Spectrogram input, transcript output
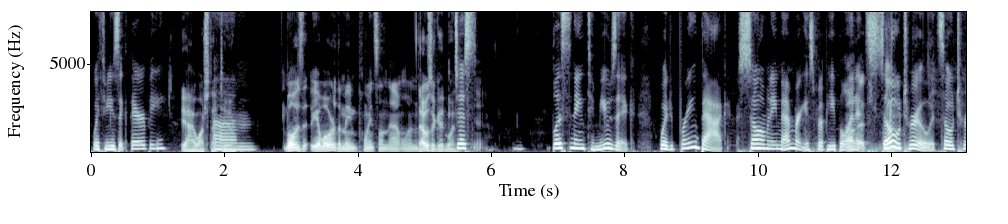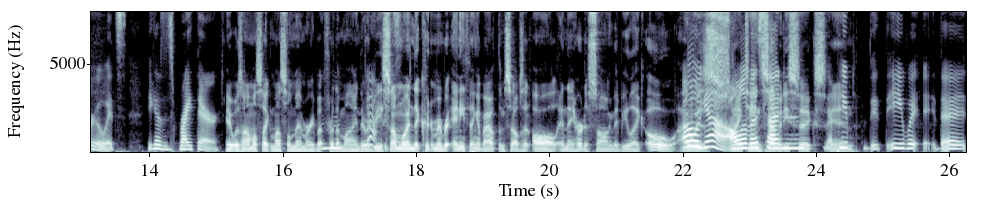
with music therapy. Yeah, I watched that too. Um, What was it? Yeah, what were the main points on that one? that was a good one. just listening to music would bring back so many memories for people, Oh, and it's so true. It's so true. It's because it's right there. It was almost like muscle memory, but for the mind. There would Mm-hmm. Yeah. be someone that couldn't remember anything about themselves at all, and they heard a song. They'd be like, "Oh, I oh was yeah, all of a sudden, 1976, yeah, and peop- they, they would the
